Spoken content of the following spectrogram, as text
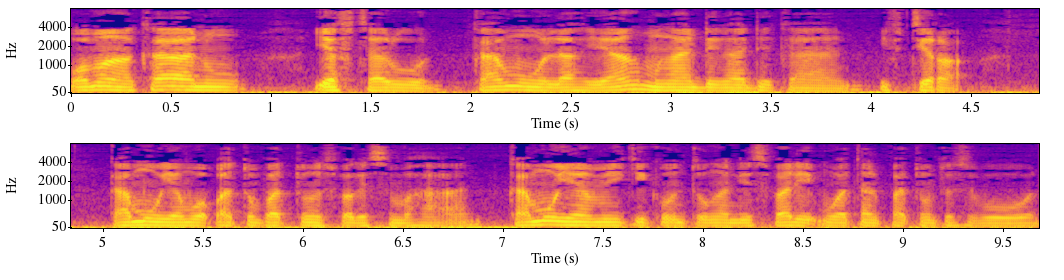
Wama kanu yaftarun. Kamulah yang mengada-ngadakan iftira. Kamu yang buat patung-patung sebagai sembahan. Kamu yang memiliki keuntungan di sebalik buatan patung tersebut.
